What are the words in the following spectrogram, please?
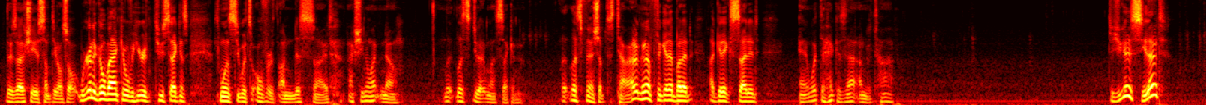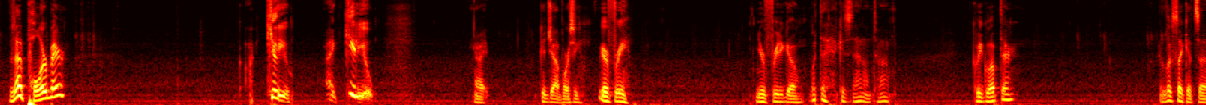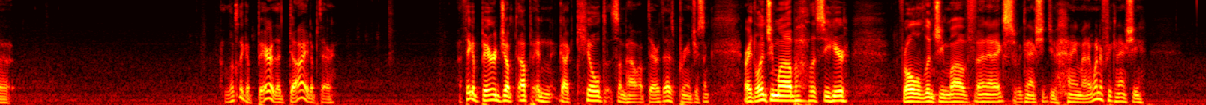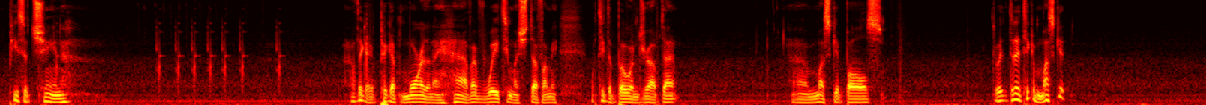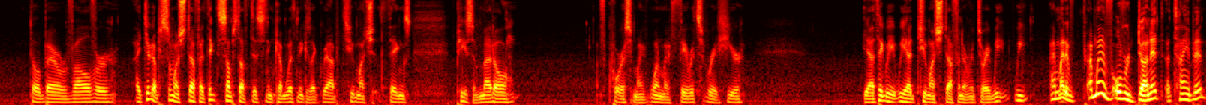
There's actually something also. We're going to go back over here in two seconds. I just want to see what's over on this side. Actually, you know what? No. Let, us do it in one second. Let, us finish up this tower. I'm going to forget about it. I'll get excited. And what the heck is that on the top? Did you guys see that? Was that a polar bear? I'll kill you. I kill you. All right. Good job, horsey. You're free. You're free to go. What the heck is that on top? Can we go up there? It looks like it's a... It looks like a bear that died up there. I think a bear jumped up and got killed somehow up there. That's pretty interesting. All right, the lynching mob. Let's see here. For all the lynching mob fanatics, we can actually do hangman. I wonder if we can actually... Piece of chain. I don't think I can pick up more than I have. I have way too much stuff on me. We'll take the bow and drop that. Uh, musket balls. I, did I take a musket? Double barrel revolver. I took up so much stuff. I think some stuff just didn't come with me because I grabbed too much things. Piece of metal. Of course, my one of my favorites right here. Yeah, I think we, we had too much stuff in inventory. We we I might have I might have overdone it a tiny bit.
